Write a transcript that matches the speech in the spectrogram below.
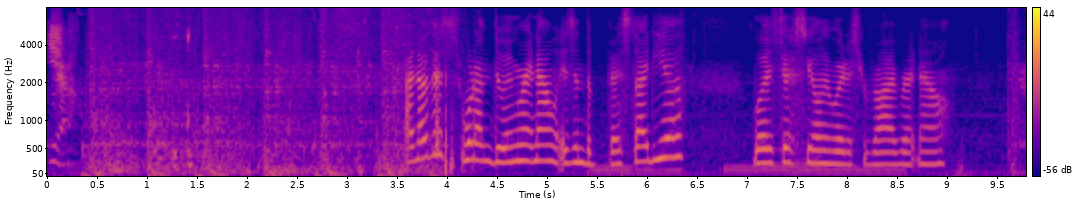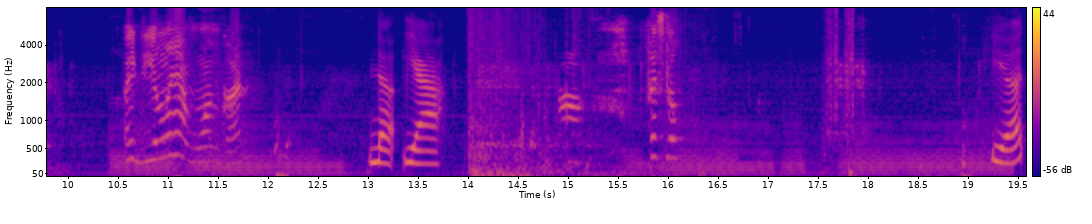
Yeah. I know this what I'm doing right now isn't the best idea, but it's just the only way to survive right now. Wait, do you only have one gun? No, yeah. Uh, pistol. Yet.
